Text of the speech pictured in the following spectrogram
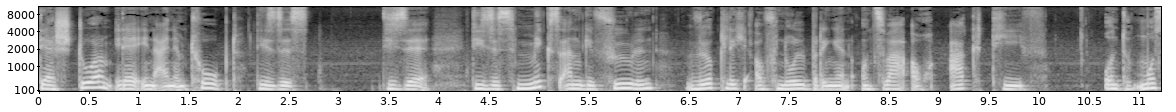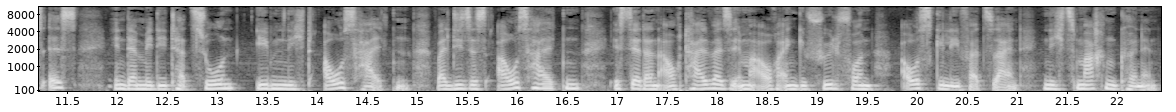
der Sturm, der in einem tobt, dieses, diese, dieses Mix an Gefühlen wirklich auf Null bringen und zwar auch aktiv und muss es in der Meditation eben nicht aushalten, weil dieses Aushalten ist ja dann auch teilweise immer auch ein Gefühl von ausgeliefert sein, nichts machen können,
